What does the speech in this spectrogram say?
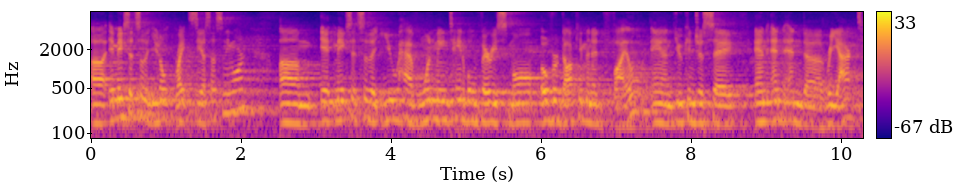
Uh, it makes it so that you don't write CSS anymore. Um, it makes it so that you have one maintainable, very small, over-documented file, and you can just say, and, and, and uh, React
